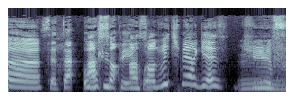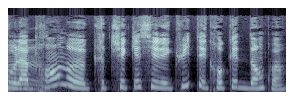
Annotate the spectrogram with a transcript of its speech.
euh, ça un, sandwich merguez. Tu Mmh. faut la prendre, checker si elle est cuite et croquer dedans, quoi.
